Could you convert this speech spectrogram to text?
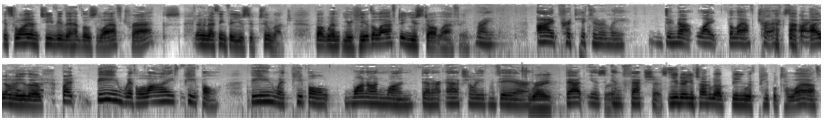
It's why on TV they have those laugh tracks. I mean, I think they use it too much, but when you hear the laughter, you start laughing. Right. I particularly do not like the laugh tracks. I don't either. But being with live people, being with people one on one that are actually there, Right. that is infectious. You know, you talk about being with people to laugh.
